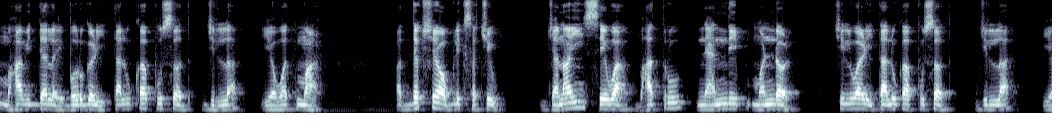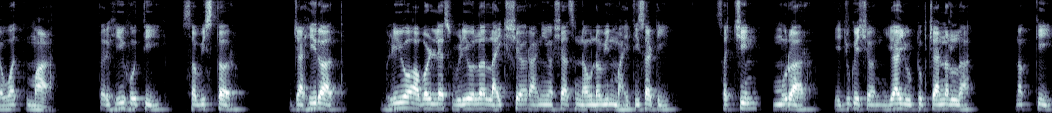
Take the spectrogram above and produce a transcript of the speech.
महाविद्यालय बोरगडी तालुका पुसद जिल्हा यवतमाळ. अध्यक्ष ऑब्लिक सचिव जनाई सेवा भातृ ज्ञानदीप मंडळ चिलवाडी तालुका पुसद जिल्हा यवतमाळ. तर ही होती सविस्तर जाहिरात. व्हिडिओ आवडल्यास व्हिडिओला लाईक शेअर आणि अशाच नवनवीन माहितीसाठी सचिन मुरार एज्युकेशन या यूट्यूब चॅनलला नक्की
